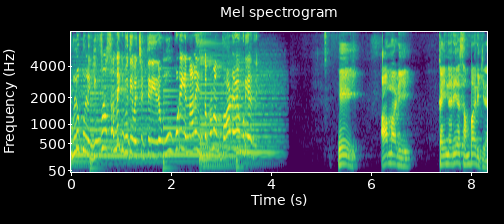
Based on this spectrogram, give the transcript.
உள்ளுக்குள்ள இவ்வளவு சண்டைக்கு புத்தி வச்சுட்டு தெரியற உன் கூட என்னால இதுக்கப்புறமா வாழவே முடியாது. ஏய் ஆமாடி. கை நிறைய சம்பாதிக்கிற.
